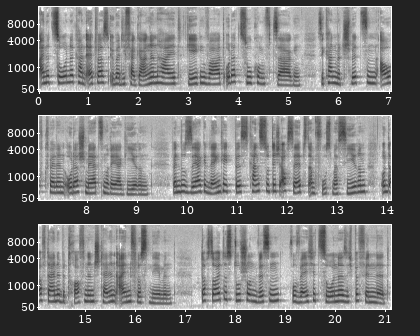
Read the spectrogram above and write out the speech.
Eine Zone kann etwas über die Vergangenheit, Gegenwart oder Zukunft sagen. Sie kann mit Schwitzen, Aufquellen oder Schmerzen reagieren. Wenn du sehr gelenkig bist, kannst du dich auch selbst am Fuß massieren und auf deine betroffenen Stellen Einfluss nehmen. Doch solltest du schon wissen, wo welche Zone sich befindet.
